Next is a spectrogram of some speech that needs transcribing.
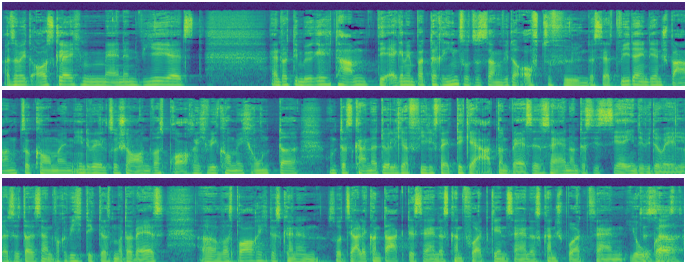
Also mit Ausgleich meinen wir jetzt einfach die Möglichkeit haben, die eigenen Batterien sozusagen wieder aufzufüllen. Das heißt, wieder in die Entspannung zu kommen, individuell zu schauen, was brauche ich, wie komme ich runter. Und das kann natürlich eine vielfältige Art und Weise sein und das ist sehr individuell. Also da ist einfach wichtig, dass man da weiß, äh, was brauche ich. Das können soziale Kontakte sein, das kann Fortgehen sein, das kann Sport sein, Yoga. Das heißt,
